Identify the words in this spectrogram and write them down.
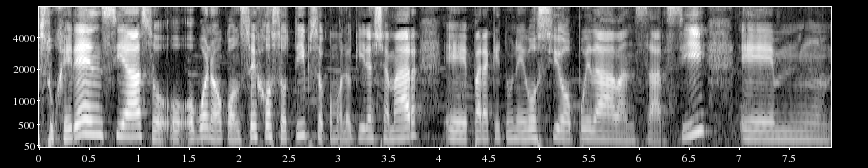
sugerencias o, o, bueno, consejos o tips o como lo quieras llamar, eh, para que tu negocio pueda avanzar, ¿sí? Em,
